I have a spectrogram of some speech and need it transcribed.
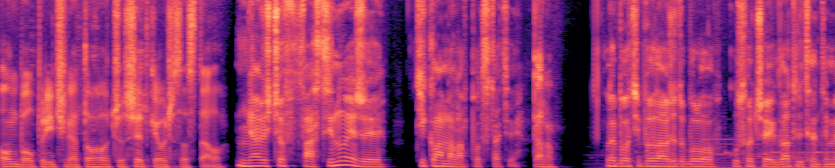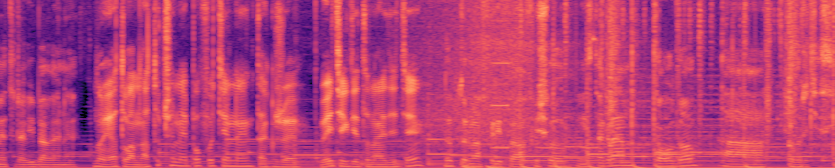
on bol príčina toho, čo všetkého, čo sa stalo. Mňa vieš čo fascinuje, že ti klamala v podstate. Áno. Lebo ti povedal, že to bolo kúsoček 2-3 cm vybavené. No ja to mám natočené, pofotené, takže viete, kde to nájdete? Doktor má Filipa Official Instagram, Poldo a pozrite si.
